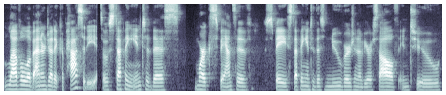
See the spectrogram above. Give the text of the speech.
level of energetic capacity. So stepping into this more expansive space, stepping into this new version of yourself, into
